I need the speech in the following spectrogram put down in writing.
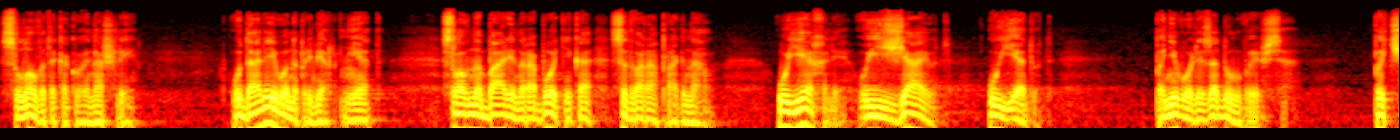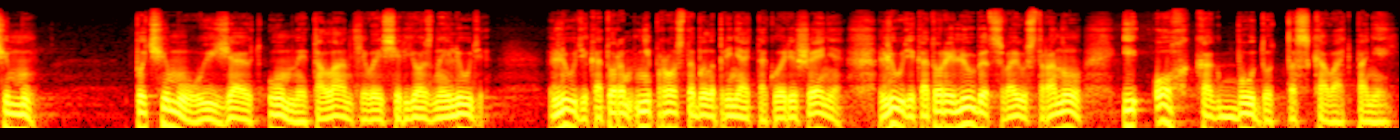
Слово-то какое нашли. Удали его, например? Нет. Словно барин работника со двора прогнал. Уехали, уезжают, уедут. Поневоле задумываешься. Почему? Почему уезжают умные, талантливые, серьезные люди? Люди, которым не просто было принять такое решение, люди, которые любят свою страну и, ох, как будут тосковать по ней.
